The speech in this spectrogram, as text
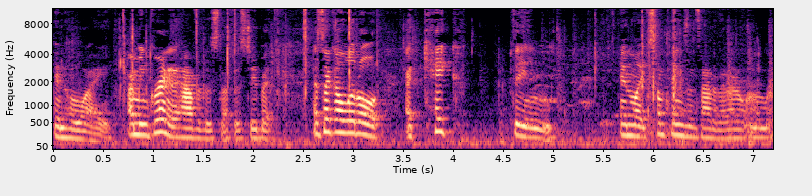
in Hawaii. I mean, granted, half of this stuff is too, but it's like a little, a cake thing. And like some things inside of it, I don't remember.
